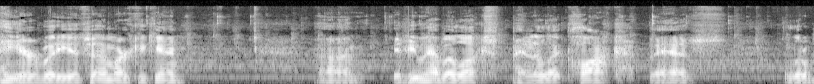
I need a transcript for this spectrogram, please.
Hey everybody, it's uh, Mark again. Um, if you have a Lux Pendulete clock that has a little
